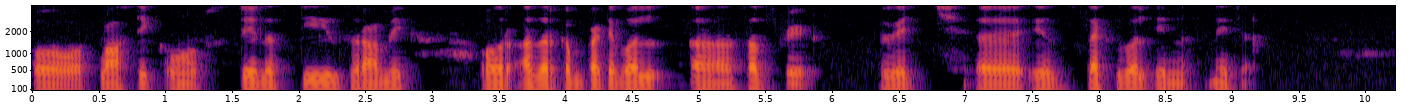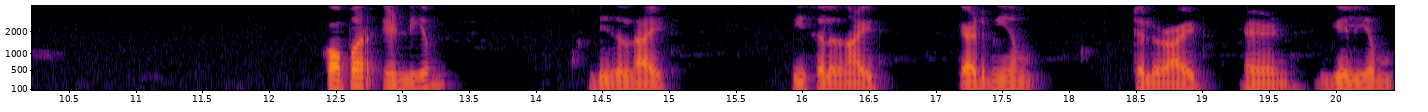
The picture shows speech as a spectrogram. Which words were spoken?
or plastic or stainless steel, ceramic or other compatible substrate which is flexible in nature. Copper, indium, diesel p-selenide, cadmium telluride, and gallium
